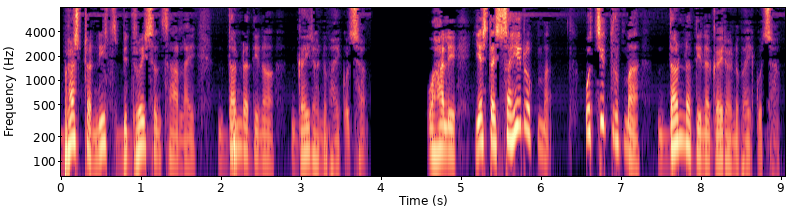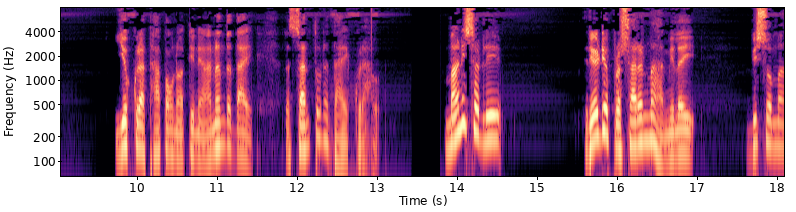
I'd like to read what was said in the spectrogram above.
भ्रष्ट निच विद्रोही संसारलाई दण्ड दिन गइरहनु भएको छ। उहाँले यसलाई सही रूपमा उचित रूपमा दण्ड दिन गइरहनु भएको छ। यो कुरा थाहा पाउन अति नै आनन्ददायक र सान्त्वनादायक कुरा हो। मानिसहरूले रेडियो प्रसारणमा हामीलाई विश्वमा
